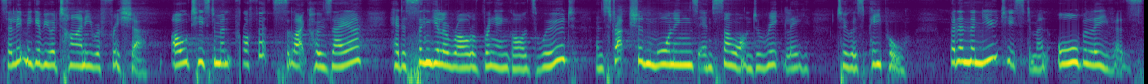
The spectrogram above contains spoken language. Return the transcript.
So let me give you a tiny refresher. Old Testament prophets like Hosea had a singular role of bringing God's word, instruction, warnings, and so on directly to his people. But in the New Testament, all believers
